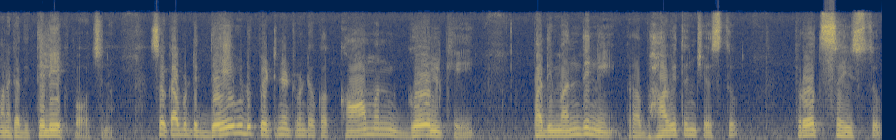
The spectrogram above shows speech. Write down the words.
మనకు అది తెలియకపోవచ్చును. సో కాబట్టి దేవుడు పెట్టినటువంటి ఒక కామన్ గోల్కి పది మందిని ప్రభావితం చేస్తూ ప్రోత్సహిస్తూ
